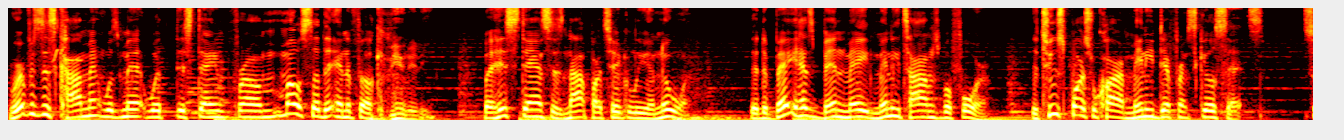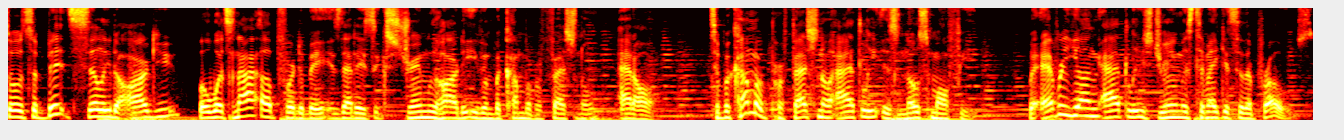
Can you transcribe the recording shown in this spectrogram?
Rivers' comment was met with disdain from most of the NFL community, but his stance is not particularly a new one. The debate has been made many times before. The two sports require many different skill sets. So it's a bit silly to argue, but what's not up for debate is that it's extremely hard to even become a professional at all. To become a professional athlete is no small feat, but every young athlete's dream is to make it to the pros.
